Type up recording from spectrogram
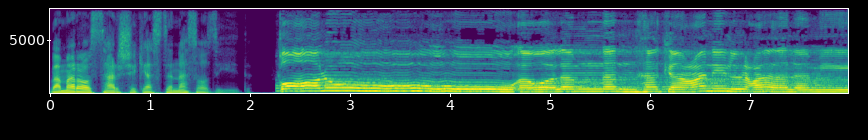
و مرا سرشکسته نسازید. قالوا اولم ننهك عن العالمين.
